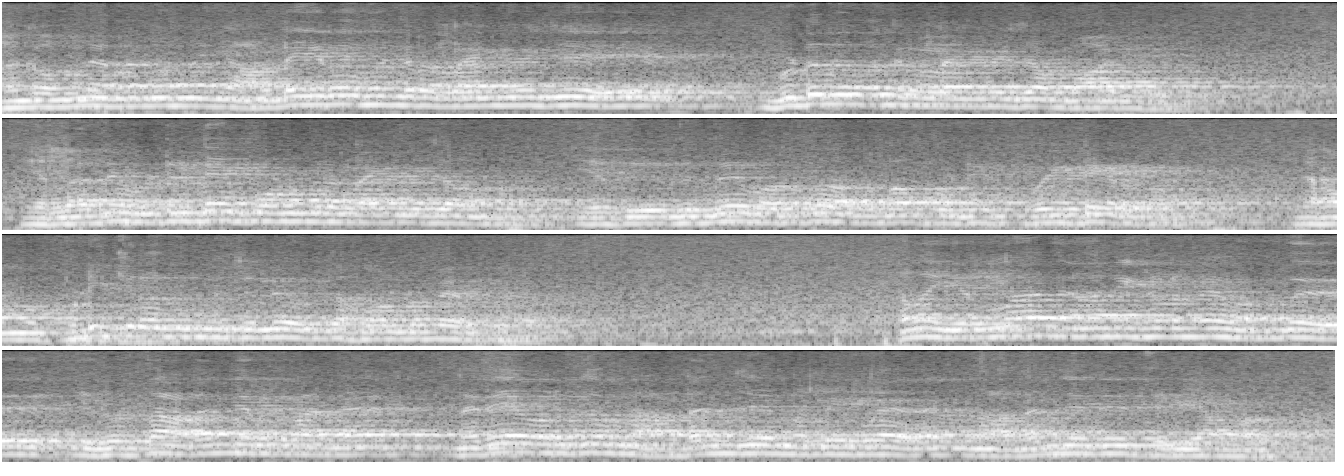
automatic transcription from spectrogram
அங்கே வந்து என்னென்னா நீங்கள் அடையிறதுங்கிற லாங்குவேஜே விடுறதுங்கிற லாங்குவேஜாக மாறிடும். எல்லாத்தையும் விட்டுக்கிட்டே போகணுங்கிற லாங்குவேஜாக வந்துடும். எது எதுவுமே வருதோ அதெல்லாம் போட்டு போயிட்டே இருக்கணும் நம்ம பிடிக்கிறதுன்னு சொல்லி வந்து ஹோல்டுமே இருக்குது. ஆனால் எல்லா ஞானிகளுமே வந்து இதை தான் அடைஞ்சிருக்கிறாங்க. நிறைய பேருக்கு அந்த அடைஞ்ச நிலையில் அந்த அடைஞ்சதே தெரியாமல் இருக்கும்.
